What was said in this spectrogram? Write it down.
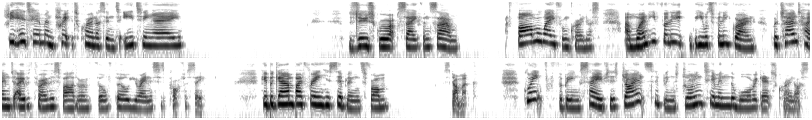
she hid him and tricked Cronus into eating a. Zeus grew up safe and sound, far away from Cronus, and when he fully he was fully grown, returned home to overthrow his father and fulfill Uranus's prophecy. He began by freeing his siblings from stomach. Grateful for being saved, his giant siblings joined him in the war against Cronus.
